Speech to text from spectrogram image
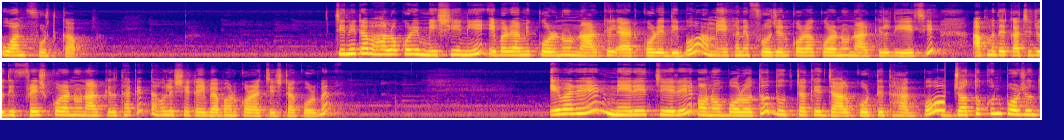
ওয়ান ফোর্থ কাপ চিনিটা ভালো করে মিশিয়ে নিয়ে এবারে আমি কোরানো নারকেল অ্যাড করে দিব। আমি এখানে ফ্রোজেন করা কোরানো নারকেল দিয়েছি। আপনাদের কাছে যদি ফ্রেশ কোরানো নারকেল থাকে, তাহলে সেটাই ব্যবহার করার চেষ্টা করবেন। এবারে নেড়ে চেড়ে অনবরত দুধটাকে জাল করতে থাকব। যতক্ষণ পর্যন্ত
